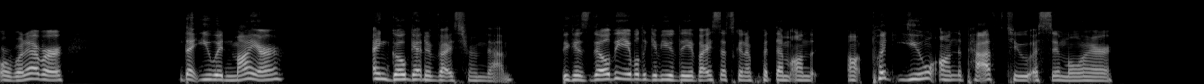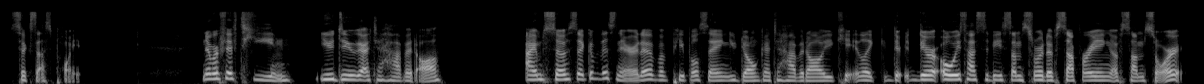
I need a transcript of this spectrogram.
or whatever that you admire and go get advice from them because they'll be able to give you the advice that's going to put them on the uh, put you on the path to a similar success point. Number 15, you do get to have it all. I'm so sick of this narrative of people saying you don't get to have it all. You can't like there, there always has to be some sort of suffering of some sort.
